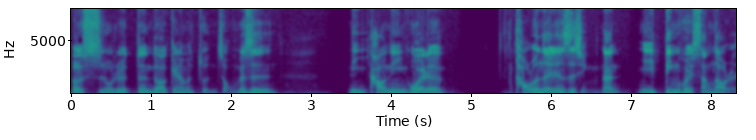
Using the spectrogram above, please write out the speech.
二十，我觉得真的都要给他们尊重。但是你好，你为了讨论这件事情，那你一定会伤到人。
